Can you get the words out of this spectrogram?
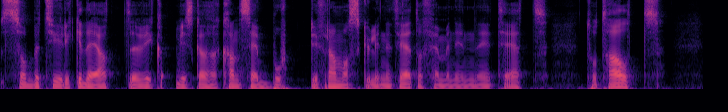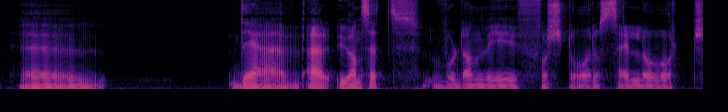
så betyr ikke det at vi, vi skal, kan se bort ifra maskulinitet og femininitet totalt. Eh, det er, uansett hvordan vi forstår oss selv og vårt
